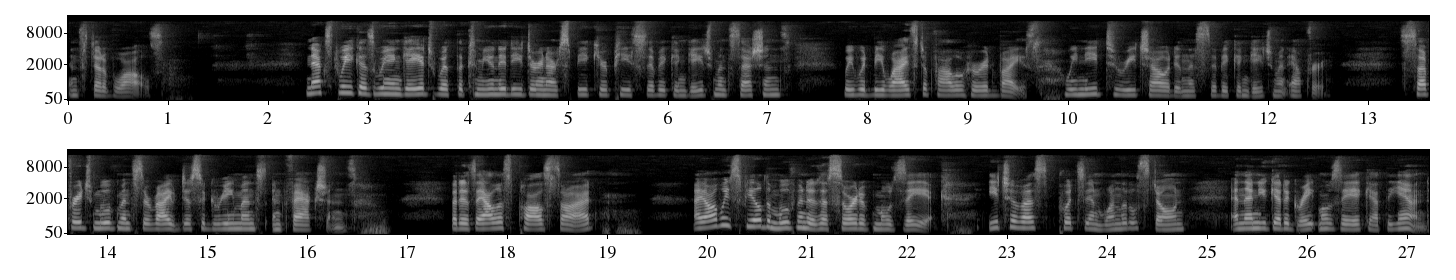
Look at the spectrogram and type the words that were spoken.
instead of walls. Next week, as we engage with the community during our Speak Your Piece civic engagement sessions, we would be wise to follow her advice. We need to reach out in this civic engagement effort. Suffrage movements survive disagreements and factions. But as Alice Paul saw it, I always feel the movement is a sort of mosaic. Each of us puts in one little stone, and then you get a great mosaic at the end.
